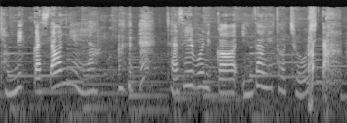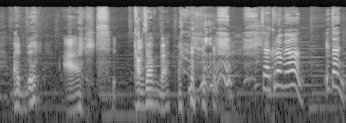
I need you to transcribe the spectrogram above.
경리과 써니예요. 자세히 보니까 인상이 더 좋으시다. 아, 네. 아, 감사합니다. 자 그러면 일단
